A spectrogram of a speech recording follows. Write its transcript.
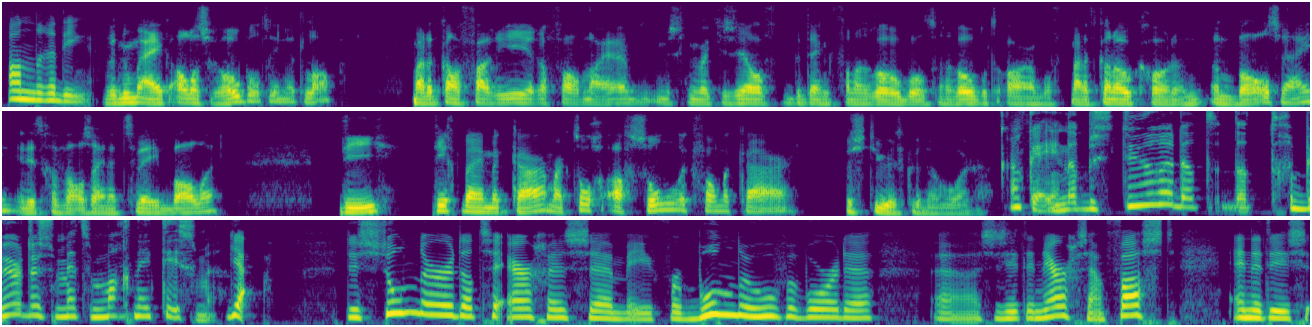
andere dingen. We noemen eigenlijk alles robot in het lab. Maar dat kan variëren van, nou ja, misschien wat je zelf bedenkt van een robot, een robotarm. Of, maar dat kan ook gewoon een, een bal zijn. In dit geval zijn het twee ballen. Die dicht bij elkaar, maar toch afzonderlijk van elkaar bestuurd kunnen worden. Oké, en dat besturen, dat, dat gebeurt dus met magnetisme? Ja, dus zonder dat ze ergens uh, mee verbonden hoeven worden. Uh, ze zitten nergens aan vast. En het is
